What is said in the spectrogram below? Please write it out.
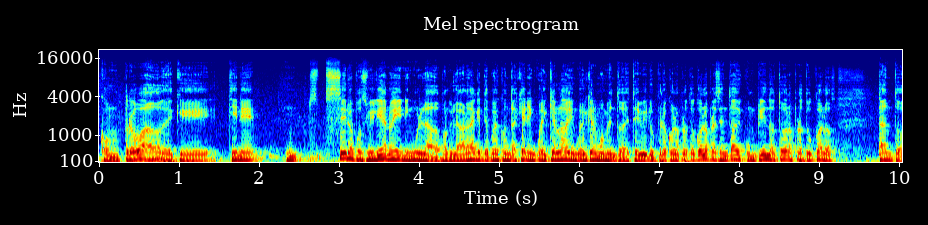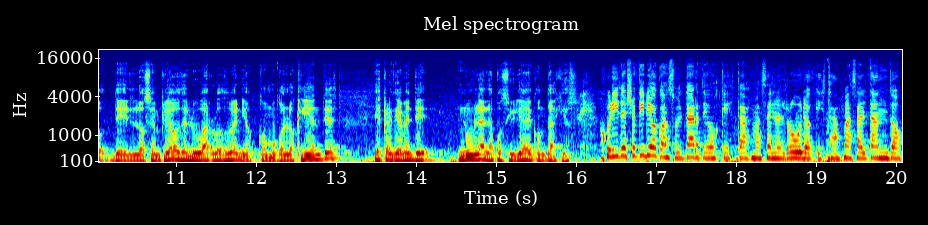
comprobado de que tiene cero posibilidad, no hay en ningún lado, porque la verdad que te puedes contagiar en cualquier lado y en cualquier momento de este virus, pero con los protocolos presentados y cumpliendo todos los protocolos, tanto de los empleados del lugar, los dueños, como con los clientes, es prácticamente nula la posibilidad de contagios. Julito, yo quiero consultarte, vos que estás más en el rubro, que estás más al tanto.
